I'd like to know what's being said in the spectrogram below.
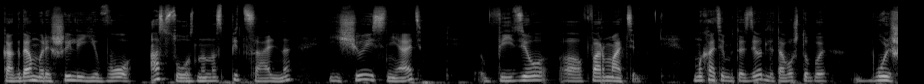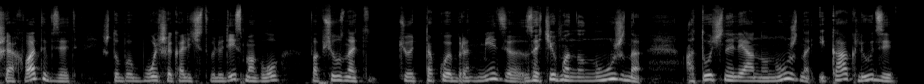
когда мы решили его осознанно, специально еще и снять в видео э, формате. Мы хотим это сделать для того, чтобы больше охваты взять, чтобы большее количество людей смогло вообще узнать, что это такое бренд-медиа, зачем оно нужно, а точно ли оно нужно, и как люди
